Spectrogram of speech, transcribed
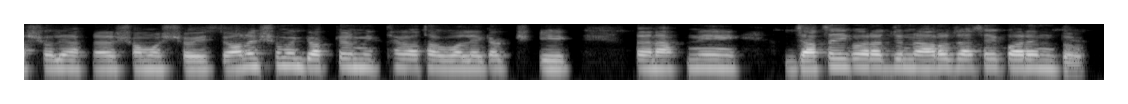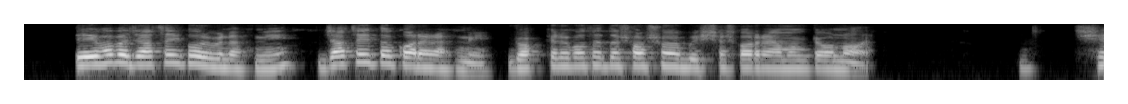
আসলে আপনার সমস্যা হয়েছে। অনেক সময় ডক্টর মিথ্যা কথা বলে এটা ঠিক তখন আপনি যাচাই করার জন্য আরও যাচাই করেন তো। তো এইভাবে যাচাই করবেন আপনি, যাচাই তো করেন আপনি। ডক্টরের কথা তো সবসময় বিশ্বাস করেন এমনটাও নয়। সে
